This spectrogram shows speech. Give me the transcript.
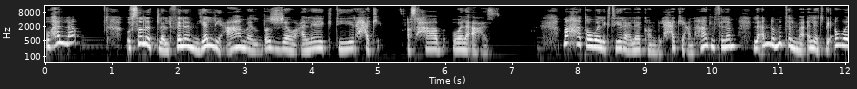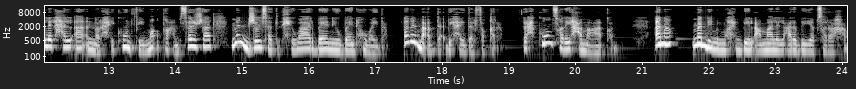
وهلأ وصلت للفيلم يلي عامل ضجة وعليه كتير حكي أصحاب ولا أعز. ما حطول كتير عليكم بالحكي عن هذا الفيلم لأنه مثل ما قلت بأول الحلقة أنه رح يكون في مقطع مسجل من جلسة الحوار بيني وبين هويدا. قبل ما أبدأ بهيدا الفقرة رح كون صريحة معاكم. أنا مني من محبي الأعمال العربية بصراحة.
